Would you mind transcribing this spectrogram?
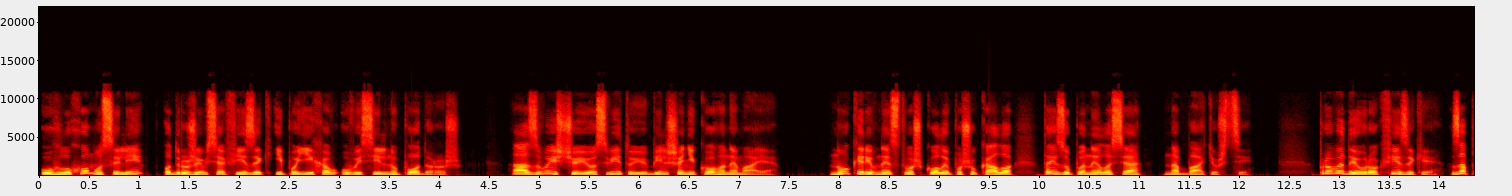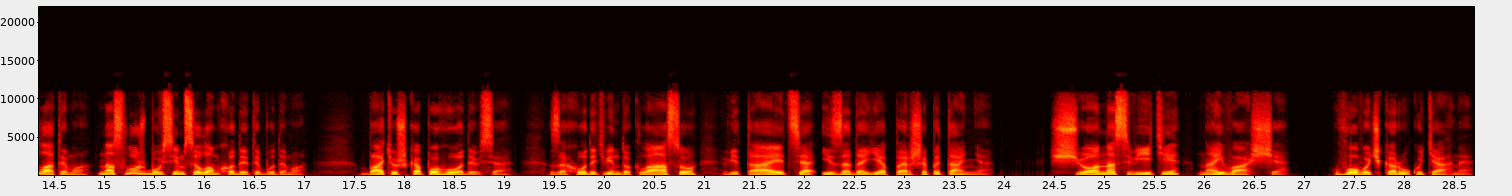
У глухому селі одружився фізик і поїхав у весільну подорож. А з вищою освітою більше нікого немає. Ну, керівництво школи пошукало та й зупинилося на батюшці. Проведи урок фізики, заплатимо, на службу всім селом ходити будемо. Батюшка погодився. Заходить він до класу, вітається і задає перше питання. Що на світі найважче? Вовочка руку тягне.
